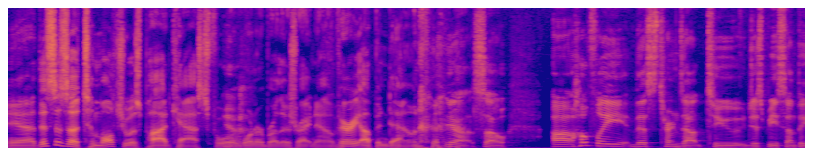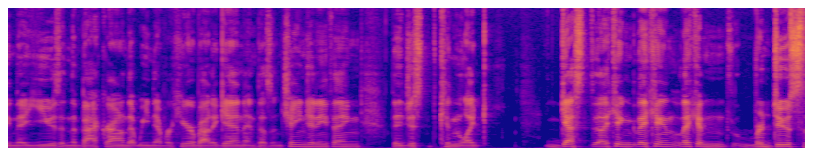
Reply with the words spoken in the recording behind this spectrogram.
Yeah, this is a tumultuous podcast for Warner Brothers right now. Very up and down. yeah. So, uh, hopefully this turns out to just be something they use in the background that we never hear about again and doesn't change anything. They just can like guess they can they can they can reduce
